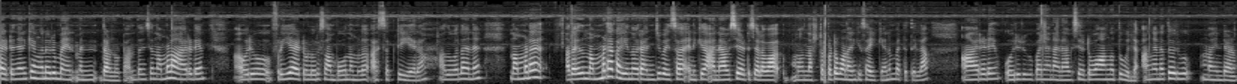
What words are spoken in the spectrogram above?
ആയിട്ട് എനിക്ക് അങ്ങനെ ഒരു മെൻ മെൻ ഇതാണ് കേട്ടോ എന്താ വെച്ചാൽ നമ്മൾ ആരുടെയും ഒരു ഫ്രീ ആയിട്ടുള്ളൊരു സംഭവം നമ്മൾ അക്സെപ്റ്റ് ചെയ്യല. അതുപോലെ തന്നെ നമ്മുടെ അതായത് നമ്മുടെ കയ്യിൽ നിന്ന് ഒരു അഞ്ച് പൈസ എനിക്ക് അനാവശ്യമായിട്ട് ചിലവാ നഷ്ടപ്പെട്ട് പോകണം എനിക്ക് സഹിക്കാനും പറ്റത്തില്ല. ആരുടെയും ഒരു രൂപ ഞാൻ അനാവശ്യമായിട്ട് വാങ്ങത്തുമില്ല. അങ്ങനത്തെ ഒരു മൈൻഡാണ്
